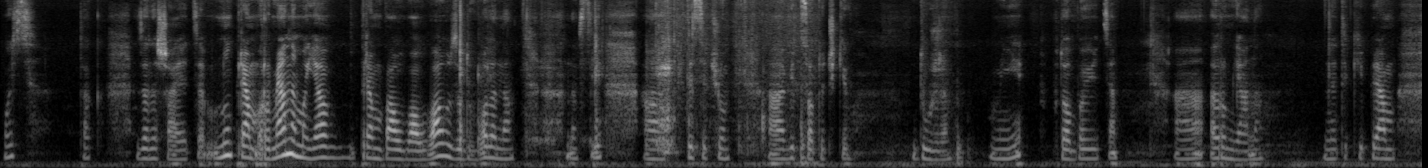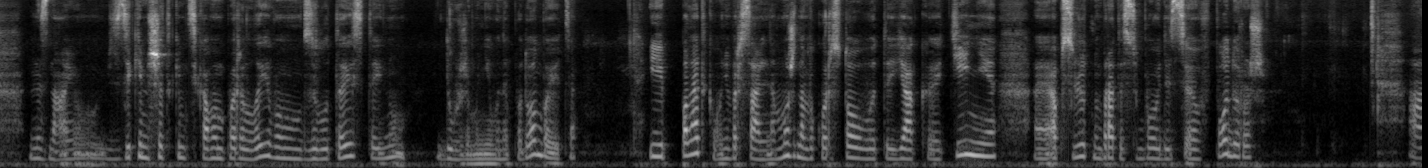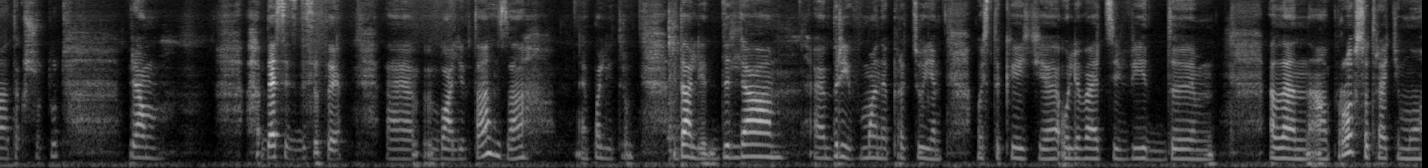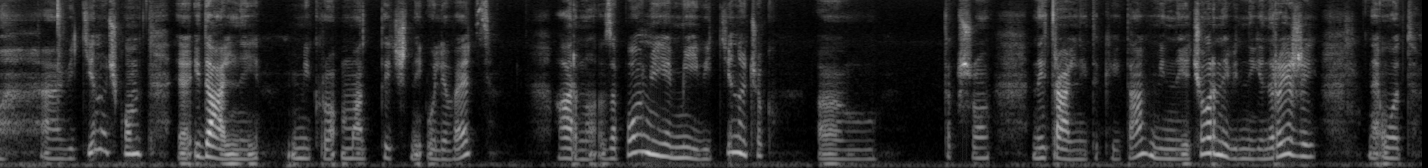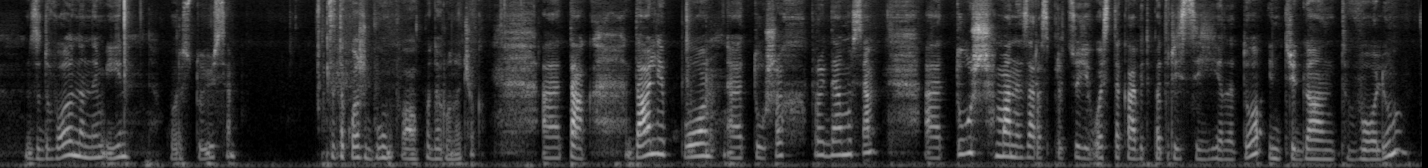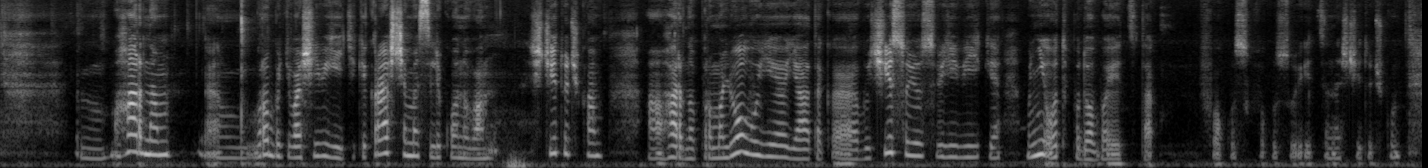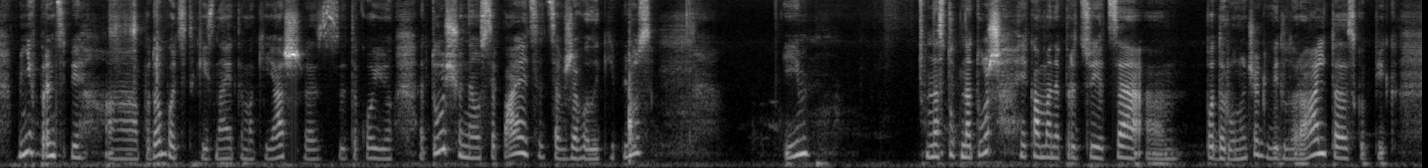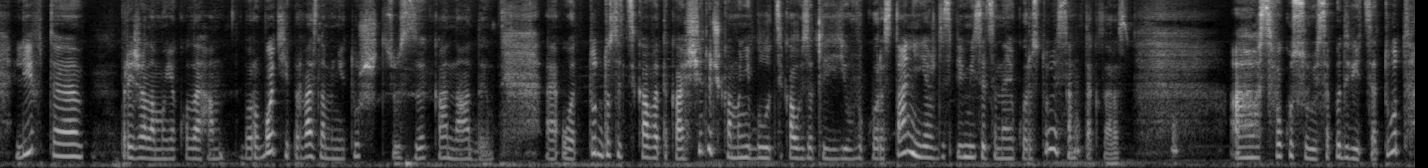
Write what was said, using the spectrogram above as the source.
Ось так залишається. Ну, прям румянами я прям вау-вау-вау, задоволена на всі а, тисячу а, відсоточків. Дуже мені подобаються рум'яна. Вони такі прям, не знаю, з якимось ще таким цікавим переливом, золотистий. Ну, дуже мені вони подобаються. І палетка універсальна, можна використовувати як тіні, е, абсолютно брати з собою десь е, в подорож. А, так що тут прям 10 з 10 е, балів та, за е, палітру. Далі для е, брів в мене працює ось такий олівець від е, Елен Pro в 103 е, відтіночку. Ідеальний мікроматичний олівець. Гарно заповнює мій відтіночок. Ем, Так що нейтральний такий, та? він не є чорний, він не є рижий. От, задоволена ним і користуюся. Це також був а, подаруночок. Е, Так, далі по е, тушах пройдемося. Е, Туш в мене зараз працює ось така від Патрісії Лето Intrigant Volume. Гарна, е, робить ваші вії тільки кращими, силіконова щіточка, гарно промальовує, я так е, вичісую свої віки. Мені от подобається так. Фокус фокусується на щіточку. Мені, в принципі, подобається такий, знаєте, макіяж з такою тушу, не осипається, це вже великий плюс. І наступна туш, яка в мене працює, це е, подаруночок від L'Oreal Telescopic Lift. Е, Приїжджала моя колега по роботі і привезла мені туш цю з Канади. Е, От, тут досить цікава така щіточка, мені було цікаво взяти її в використанні. Я вже десь півмісяця нею користуюся. Так, зараз а, сфокусуюся. Подивіться, тут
